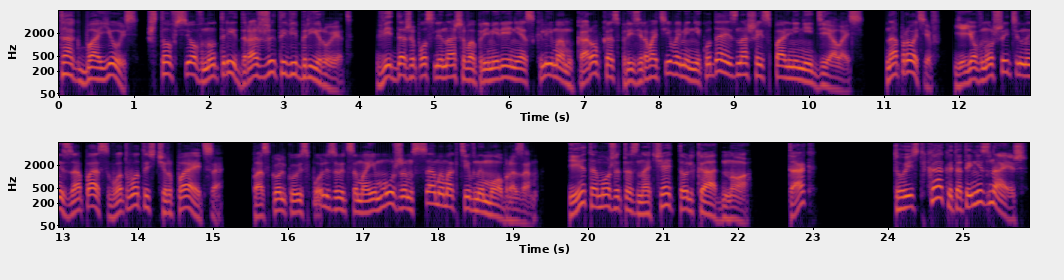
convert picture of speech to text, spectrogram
Так боюсь, что все внутри дрожит и вибрирует. Ведь даже после нашего примирения с Климом коробка с презервативами никуда из нашей спальни не делась. Напротив, ее внушительный запас вот-вот исчерпается, поскольку используется моим мужем самым активным образом. И это может означать только одно. Так? То есть как это ты не знаешь?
